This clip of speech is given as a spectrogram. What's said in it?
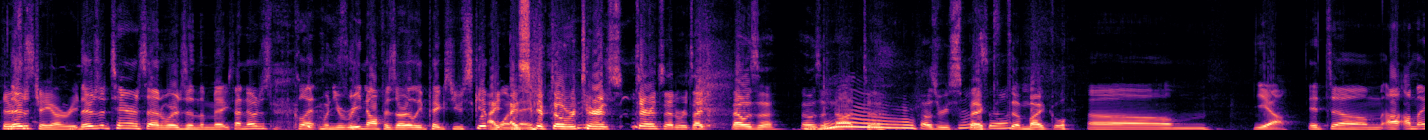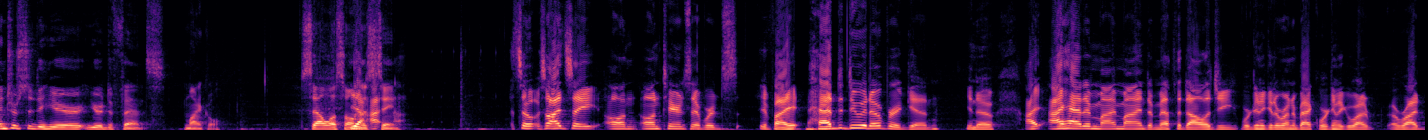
There's, a J.R. Reed. There's a Terrence Edwards in the mix. I noticed, Clint, when you're reading off his early picks, you skipped I, one I name. skipped over Terrence Terrence Edwards. I, that was a that was a nod to that was respect a- to Michael. Um, yeah. It. Um, I, I'm interested to hear your defense, Michael. Sell us on Yeah, this I- team. so so I'd say on on Terrence Edwards, if I had to do it over again, you know, I, I had in my mind a methodology. We're gonna get a running back. We're gonna go wide, a wide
